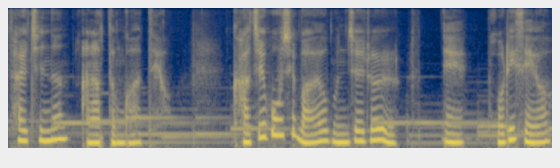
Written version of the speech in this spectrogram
살지는 않았던 것 같아요. 가지고 오지 마요, 문제를. 네, 버리세요.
